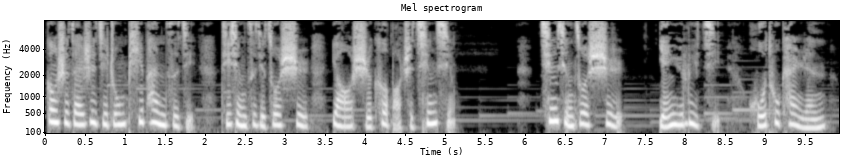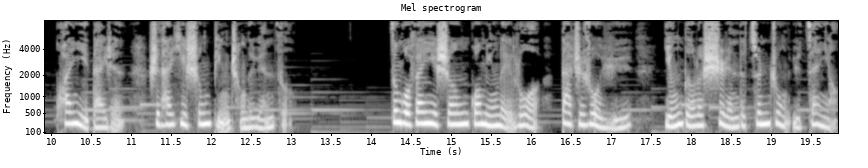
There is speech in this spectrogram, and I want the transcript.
更是在日记中批判自己，提醒自己做事要时刻保持清醒。清醒做事，严于律己，糊涂看人，宽以待人，是他一生秉承的原则。曾国藩一生光明磊落，大智若愚，赢得了世人的尊重与赞扬。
